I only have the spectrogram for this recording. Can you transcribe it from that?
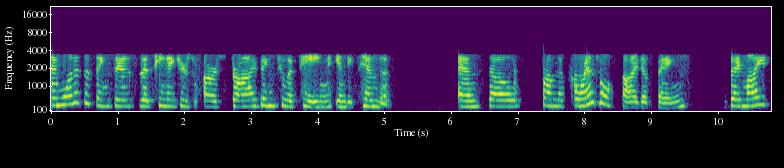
And one of the things is that teenagers are striving to attain independence. And so, from the parental side of things, they might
